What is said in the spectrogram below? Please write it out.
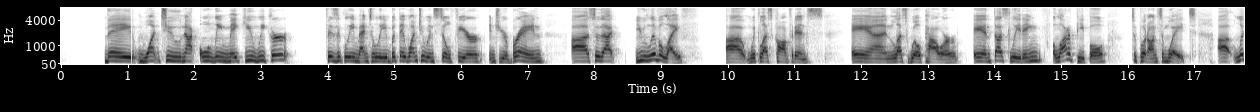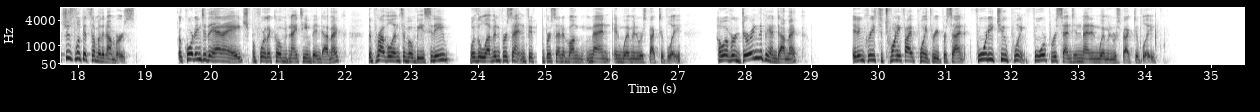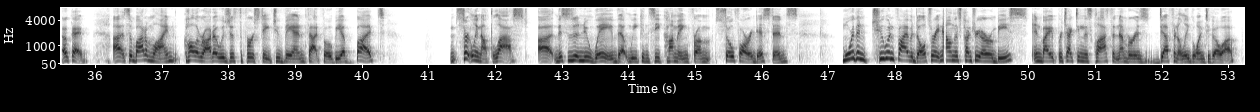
They want to not only make you weaker physically, mentally, but they want to instill fear into your brain uh, so that you live a life uh, with less confidence and less willpower, and thus leading a lot of people to put on some weight. Uh, let's just look at some of the numbers. According to the NIH, before the COVID 19 pandemic, the prevalence of obesity was 11% and 15% among men and women, respectively. However, during the pandemic, it increased to 25.3%, 42.4% in men and women, respectively. Okay, uh, so bottom line Colorado was just the first state to ban fat phobia, but certainly not the last. Uh, this is a new wave that we can see coming from so far a distance. More than two in five adults right now in this country are obese. And by protecting this class, that number is definitely going to go up.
